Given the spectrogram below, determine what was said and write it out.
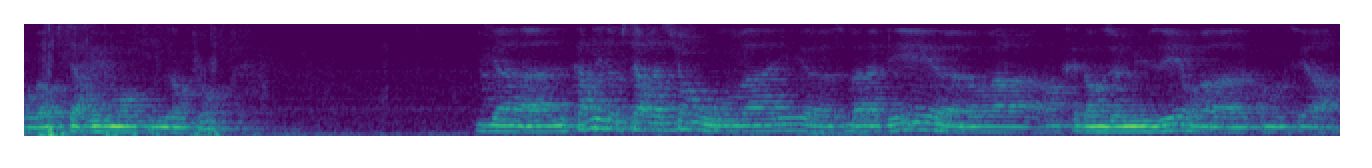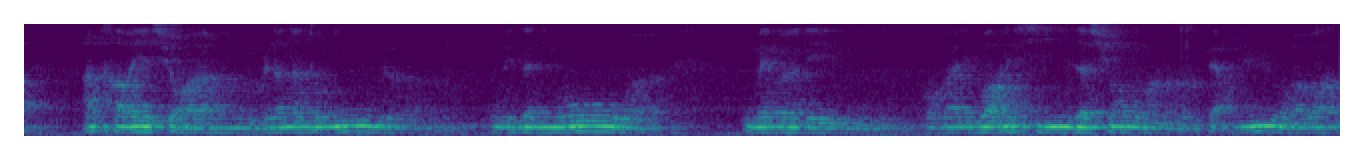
on va observer le monde qui nous entoure. Il y a le carnet d'observation où on va aller euh, se balader, euh, on va rentrer dans un musée, on va commencer à, travailler sur euh, l'anatomie les animaux, ou, même des, on va aller voir les civilisations perdues, on va voir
